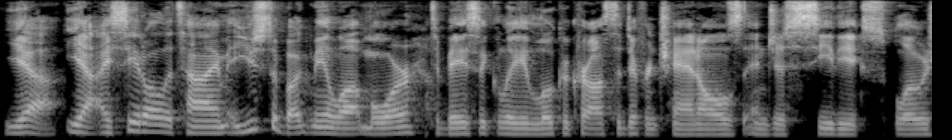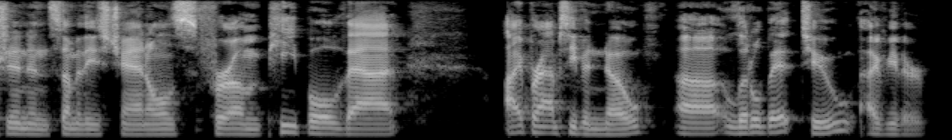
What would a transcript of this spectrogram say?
Yeah, yeah, I see it all the time. It used to bug me a lot more to basically look across the different channels and just see the explosion in some of these channels from people that I perhaps even know uh, a little bit too. I've either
